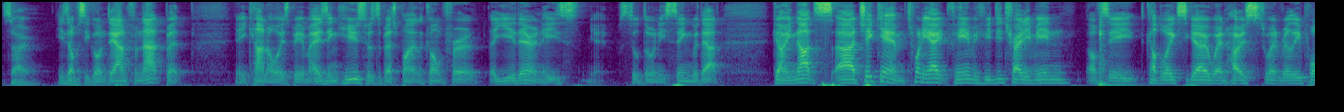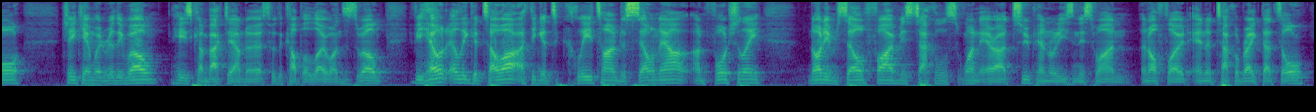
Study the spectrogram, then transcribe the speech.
So he's obviously gone down from that, but he can't always be amazing. Hughes was the best player in the comp for a, year there, and he's yeah, still doing his thing without going nuts. Uh, Cheekham, 28 for him. If you did trade him in, obviously a couple of weeks ago when hosts went really poor, Cheekham went really well. He's come back down to earth with a couple of low ones as well. If he held Eli Katoa, I think it's a clear time to sell now. Unfortunately, not himself. Five missed tackles, one error, two penalties in this one, an offload and a tackle break. That's all.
